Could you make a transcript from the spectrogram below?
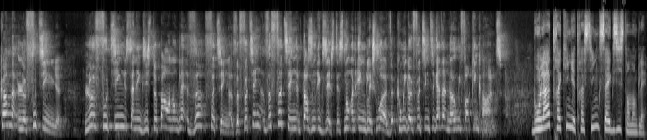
Comme le footing. Le footing, ça n'existe pas en anglais. The footing. The footing. The footing doesn't exist. It's not an English word. Can we go footing together? No, we fucking can't. Bon là, tracking et tracing, ça existe en anglais.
